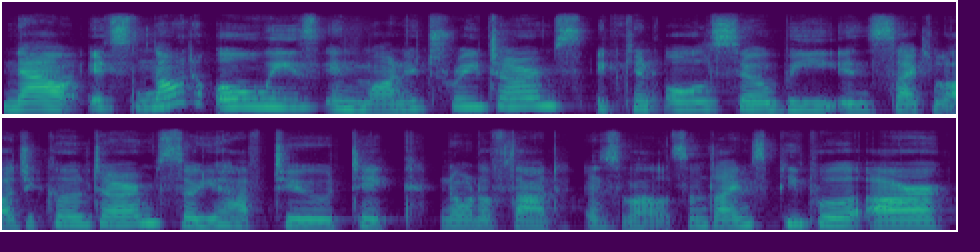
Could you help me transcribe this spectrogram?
Now, it's not always in monetary terms, it can also be in psychological terms. So you have to take note of that as well. Sometimes people are,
